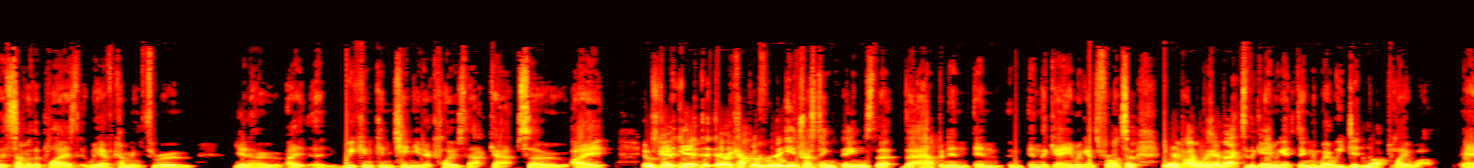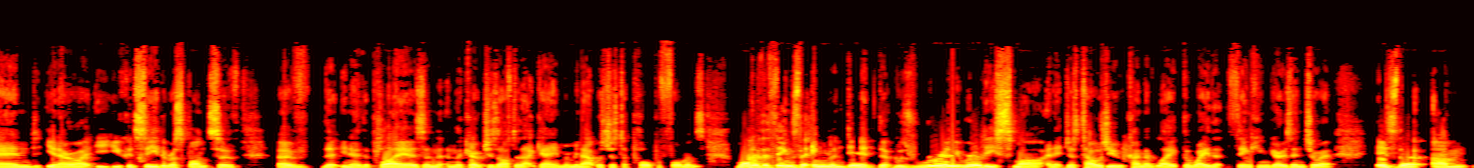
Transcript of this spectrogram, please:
with some of the players that we have coming through, you know, I, uh, we can continue to close that gap. So I, it was good. Know, there are a couple of really interesting things that that happened in in in the game against France. So you know, I want to go back to the game against England where we did not play well. And you know, I, you could see the response of of the you know the players and, and the coaches after that game. I mean, that was just a poor performance. One of the things that England did that was really really smart, and it just tells you kind of like the way that thinking goes into it, is that um,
